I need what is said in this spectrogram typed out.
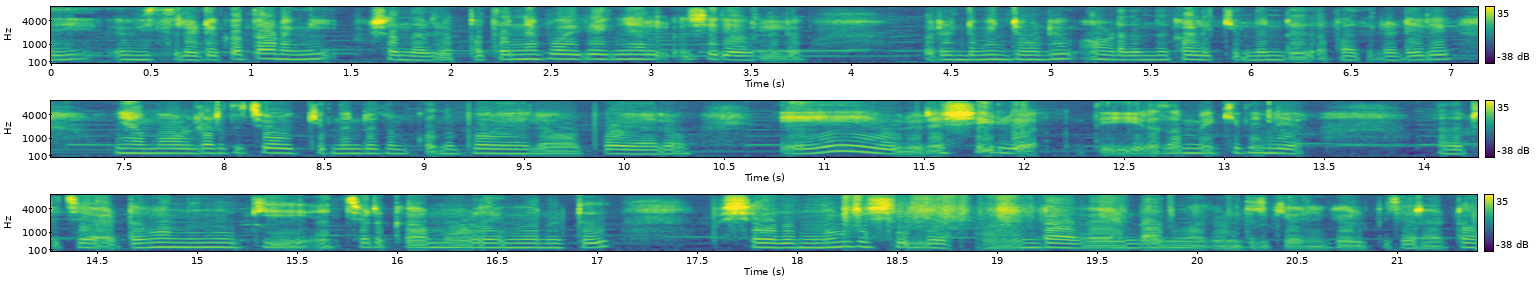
ദേ വിസിലടിയൊക്കെ തുടങ്ങി. പക്ഷെ എന്നാലും ഇപ്പം തന്നെ പോയി കഴിഞ്ഞാൽ ശരിയാവില്ലല്ലോ. ഒരു രണ്ട് മിനിറ്റ് കൂടിയും അവിടെ നിന്ന് കളിക്കുന്നുണ്ട്. അപ്പം അതിനിടയിൽ ഞാൻ മോളുടെ അടുത്ത് ചോദിക്കുന്നുണ്ട് നമുക്കൊന്ന് പോയാലോ? പോയാലോ? ഏ ഒരു രക്ഷയില്ല. തീരെ സമ്മതിക്കുന്നില്ല. എന്നിട്ട് ചേട്ടൻ വന്ന് നോക്കി അച്ചെടുക്കാൻ മോളെ എന്ന് പറഞ്ഞിട്ട് പക്ഷെ അതൊന്നും രക്ഷയില്ല. വേണ്ട വേണ്ട എന്ന് പറഞ്ഞുകൊണ്ടിരിക്കുക ഞാൻ കേൾപ്പിച്ചു തരാം കേട്ടോ.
